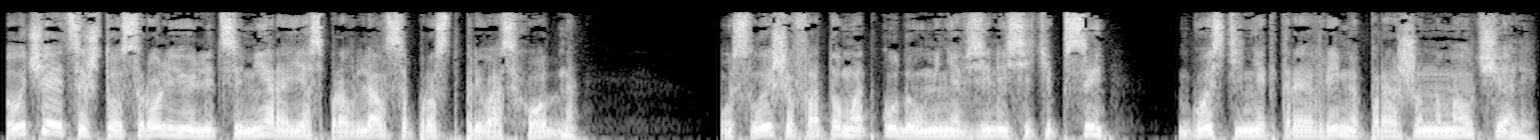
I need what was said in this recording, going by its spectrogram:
получается, что с ролью лицемера я справлялся просто превосходно. Услышав о том, откуда у меня взялись эти псы, гости некоторое время пораженно молчали.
